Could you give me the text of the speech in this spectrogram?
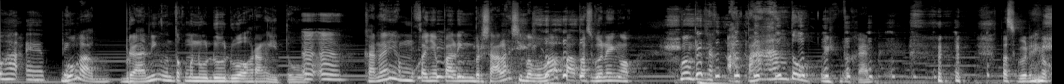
Wah, epic. gue nggak berani untuk menuduh dua orang itu. Heeh. Karena yang mukanya paling bersalah si bapak-bapak pas gue nengok. Gue sampai teriak, apaan tuh? Gitu kan. Pas gue nengok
